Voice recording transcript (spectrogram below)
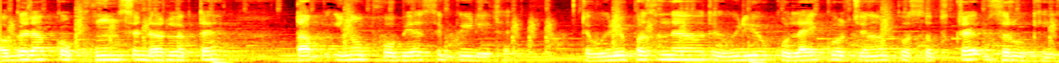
अगर आपको खून से डर लगता है तो आप इनोफोबिया से पीड़ित है। तो वीडियो पसंद आया हो तो वीडियो को लाइक और चैनल को सब्सक्राइब ज़रूर कीजिए।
